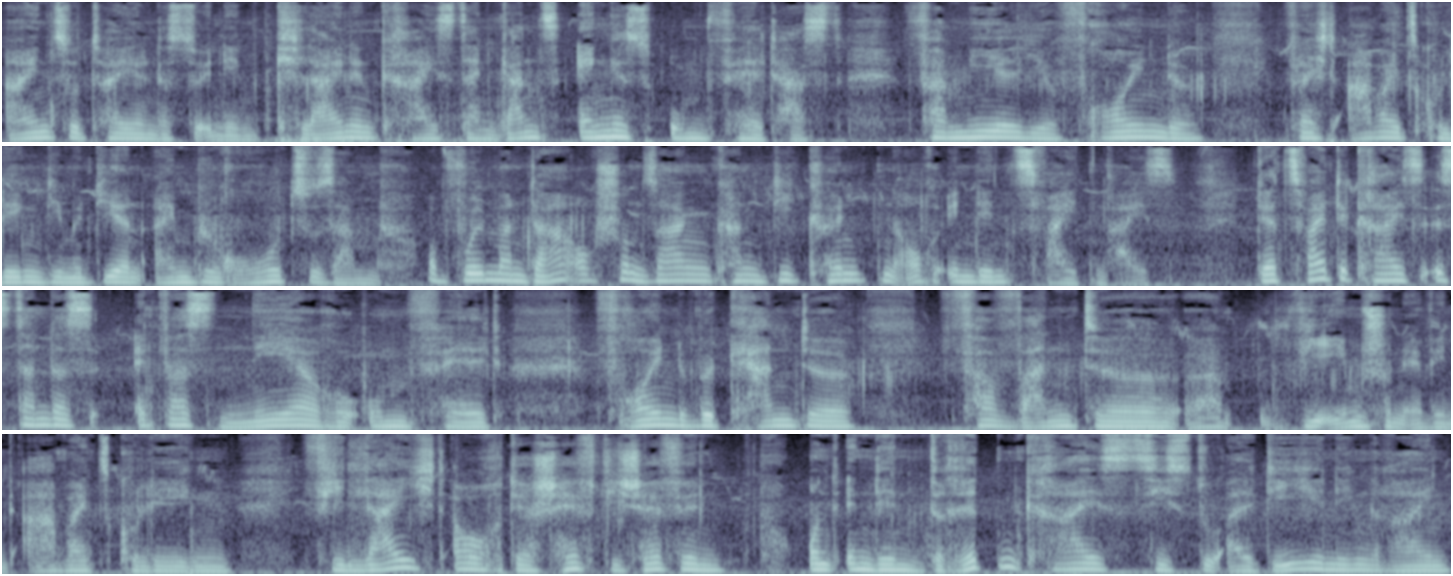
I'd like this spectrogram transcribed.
einzuteilen, dass du in den kleinen Kreis dein ganz enges Umfeld hast. Familie, Freunde, vielleicht Arbeitskollegen, die mit dir in einem Büro zusammen. Obwohl man da auch schon sagen kann, die könnten auch in den zweiten Kreis. Der zweite Kreis ist dann das etwas nähere Umfeld. Freunde, Bekannte, Verwandte, äh, wie eben schon erwähnt, Arbeitskollegen, vielleicht auch der Chef, die Chefin. Und in den dritten Kreis ziehst du all diejenigen rein,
